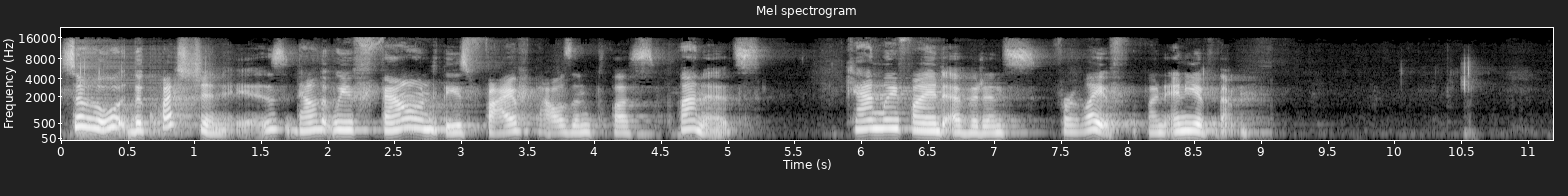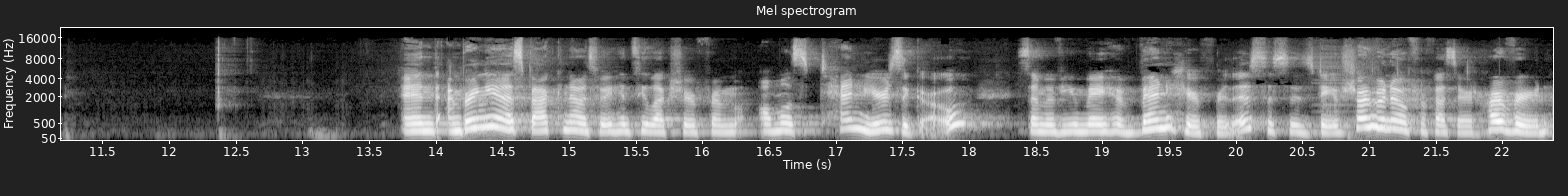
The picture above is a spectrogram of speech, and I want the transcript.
So the question is, now that we've found these 5,000 plus planets, can we find evidence for life on any of them? And I'm bringing us back now to a Hintze lecture from almost 10 years ago. Some of you may have been here for this. This is Dave Charbonneau, professor at Harvard,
